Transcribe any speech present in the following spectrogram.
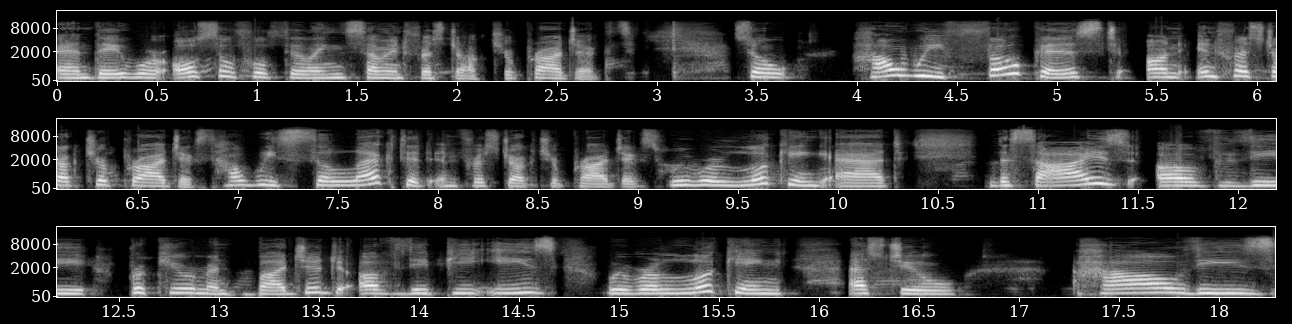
and they were also fulfilling some infrastructure projects. So how we focused on infrastructure projects, how we selected infrastructure projects. We were looking at the size of the procurement budget of the PEs. We were looking as to how these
